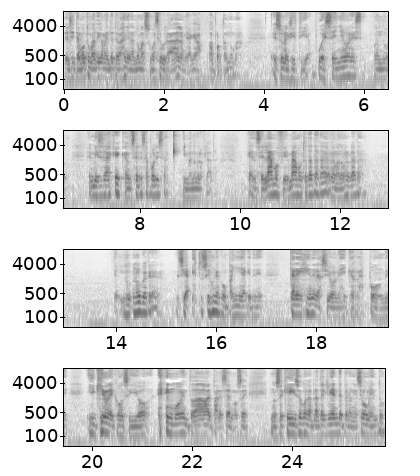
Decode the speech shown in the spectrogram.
el sistema automáticamente te va generando más suma asegurada en la medida que vas aportando más. Eso no existía. Pues señores, cuando él me dice, ¿sabes qué? Cancele esa póliza y mándame los plata cancelamos, firmamos, ta, ta, ta, ta, me mandamos la plata. Eh, no, lo puedo creer. Decía, esto sí es una compañía que tiene tres generaciones y que responde y que me consiguió en un momento dado, al parecer, no sé, no sé qué hizo con la plata del cliente, pero en ese momento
